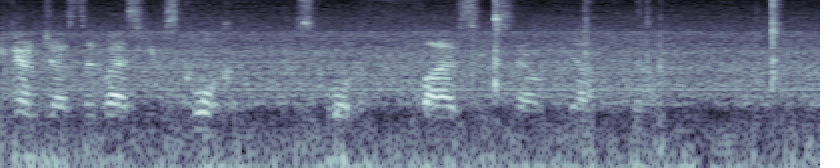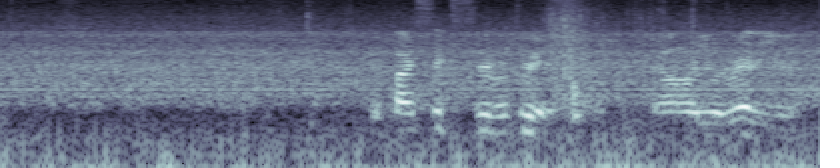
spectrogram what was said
You can just advise him squawk, squawk 5, 6 now. Yeah. yeah. 5603. Oh, you're ready. You're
